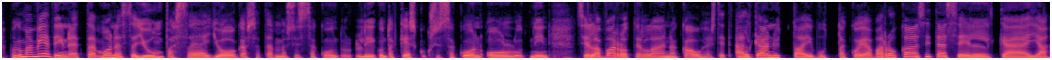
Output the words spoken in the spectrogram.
Mutta mä mietin, että monessa jumpassa ja joogassa tämmöisissä kun, liikuntakeskuksissa kun on ollut, niin siellä varoitellaan aina kauheasti, että älkää nyt taivuttako ja varokaa sitä selkää ja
